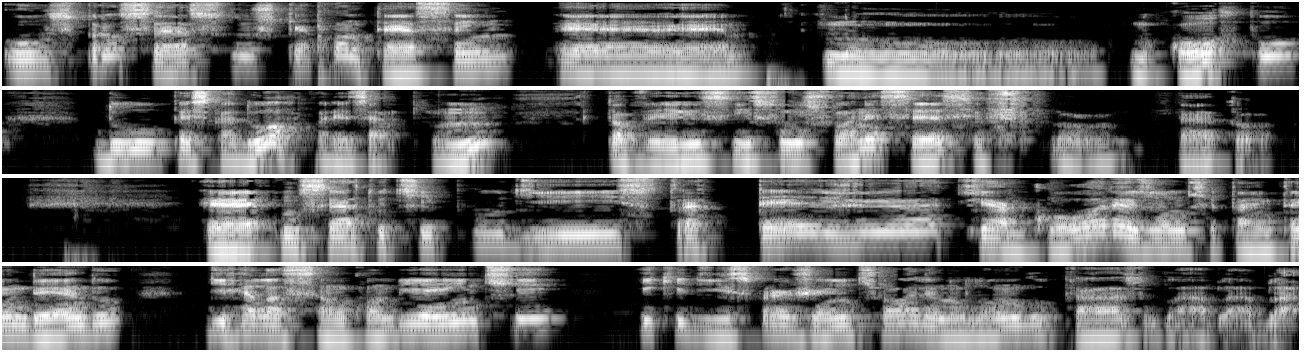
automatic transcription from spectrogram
os processos que acontecem é, no, no, corpo do pescador, por exemplo. Hum? Talvez isso nos fornecesse, né, tô é, um certo tipo de estratégia que agora a gente está entendendo de relação com o ambiente e que diz para a gente, olha, no longo prazo, blá, blá, blá.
